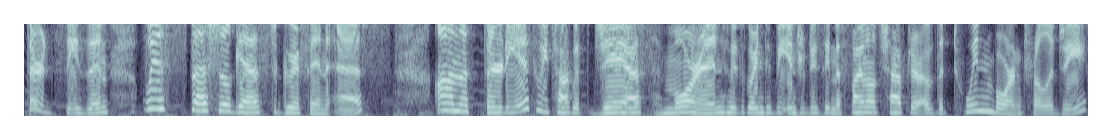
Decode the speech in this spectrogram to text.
third season with special guest Griffin S. On the 30th, we talk with J.S. Morin, who's going to be introducing the final chapter of the Twinborn trilogy.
